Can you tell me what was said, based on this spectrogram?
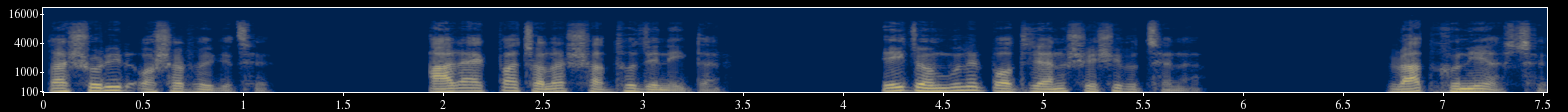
তার শরীর অসার হয়ে গেছে। আর এক পা চলার সাধ্য যে নেই তার। এই জঙ্গলের পথ যেন শেষই হচ্ছে না। রাত ঘনিয়ে আসছে।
